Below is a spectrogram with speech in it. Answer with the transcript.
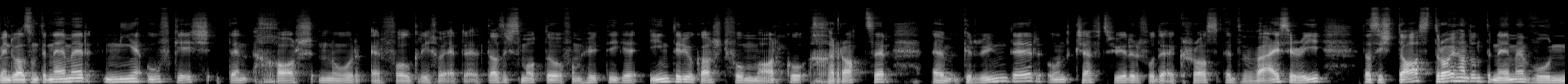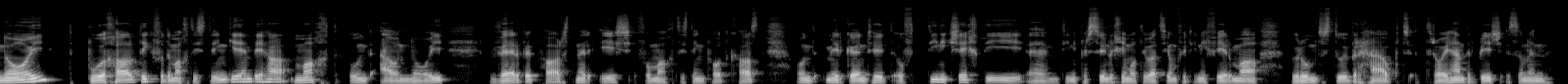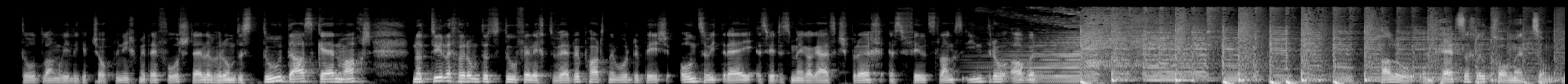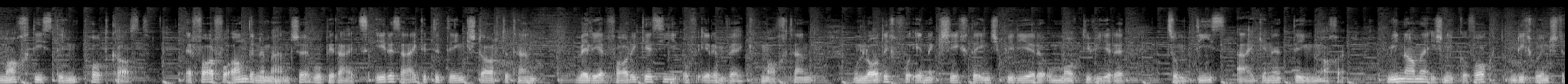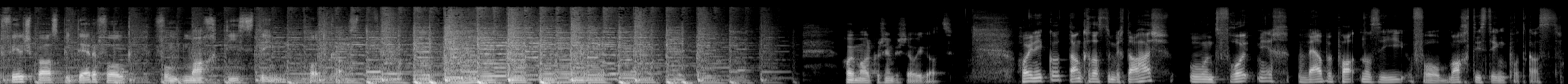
Wenn du als Unternehmer nie aufgehst, dann kannst du nur erfolgreich werden. Das ist das Motto vom heutigen Interviewgast von Marco Kratzer, ähm, Gründer und Geschäftsführer von der Across Advisory. Das ist das Treuhandunternehmen, wo neu die Buchhaltung von der Macht Ding GmbH macht und auch neu Werbepartner ist vom Macht das Ding Podcast. Und wir gehen heute auf deine Geschichte, ähm, deine persönliche Motivation für deine Firma, warum dass du überhaupt Treuhänder bist, so einen todlangweiligen Job, wie ich mir den vorstelle, warum dass du das gerne machst, natürlich, warum dass du vielleicht Werbepartner geworden bist und so weiter. Hey, es wird ein mega geiles Gespräch, ein viel zu langes Intro, aber Hallo und herzlich willkommen zum Mach dein Ding Podcast. Erfahre von anderen Menschen, die bereits ihr eigenes Ding gestartet haben, welche Erfahrungen sie auf ihrem Weg gemacht haben und lade dich von ihren Geschichten inspirieren und motivieren, um dein eigenes Ding zu machen. Mein Name ist Nico Vogt und ich wünsche dir viel Spaß bei dieser Folge vom Mach dein Ding Podcast. Hoi Marco, schön bist du wie geht's? Hoi Nico, danke, dass du mich da hast und freut mich, Werbepartner sein vom Mach dein Ding Podcast.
